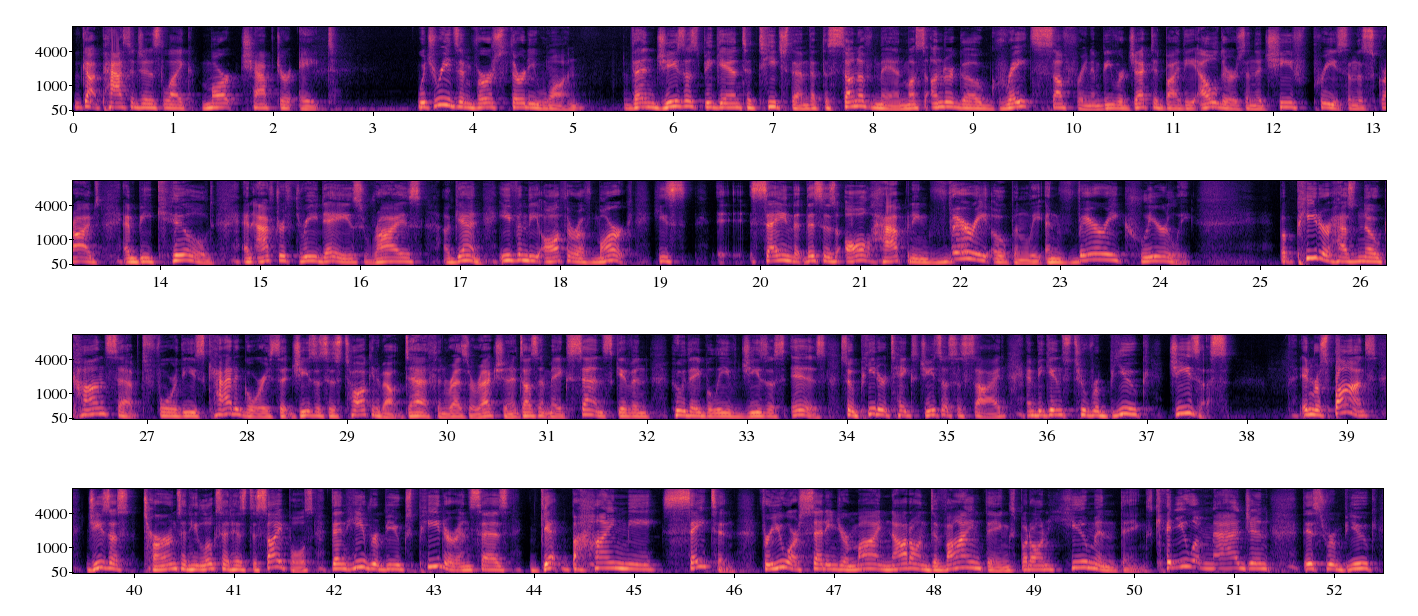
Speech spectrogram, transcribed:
We've got passages like Mark chapter 8, which reads in verse 31 Then Jesus began to teach them that the Son of Man must undergo great suffering and be rejected by the elders and the chief priests and the scribes and be killed, and after three days rise again. Even the author of Mark, he's eh, saying that this is all happening very openly and very clearly. But Peter has no concept for these categories that Jesus is talking about death and resurrection. It doesn't make sense given who they believe Jesus is. So Peter takes Jesus aside and begins to rebuke Jesus. In response, Jesus turns and he looks at his disciples. Then he rebukes Peter and says, Get behind me, Satan, for you are setting your mind not on divine things, but on human things. Can you imagine this rebuke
